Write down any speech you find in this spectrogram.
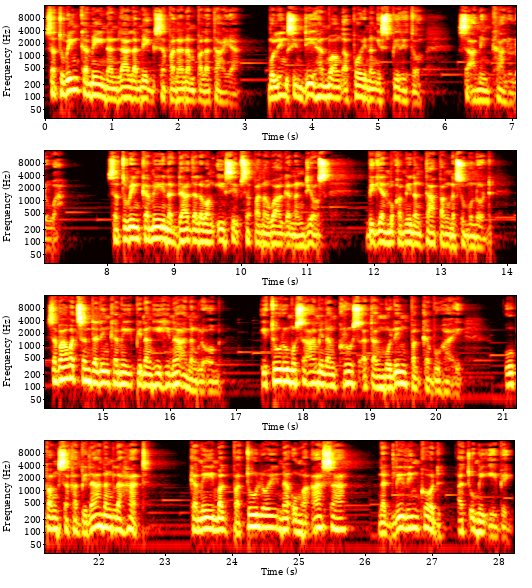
Sa tuwing kami nanlalamig sa pananampalataya, muling sindihan mo ang apoy ng Espiritu sa aming kaluluwa. Sa tuwing kami nagdadalawang isip sa panawagan ng Diyos, bigyan mo kami ng tapang na sumunod. Sa bawat sandaling kami pinanghihinaan ng loob, ituro mo sa amin ang krus at ang muling pagkabuhay upang sa kabila ng lahat, kami magpatuloy na umaasa, naglilingkod at umiibig.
